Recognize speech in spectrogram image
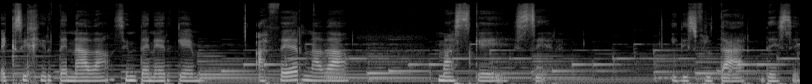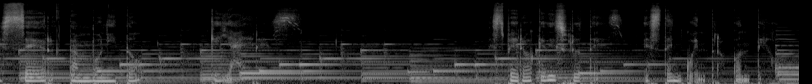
exigirte nada, sin tener que hacer nada más que ser y disfrutar de ese ser tan bonito que ya eres. Espero que disfrutes este encuentro contigo.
